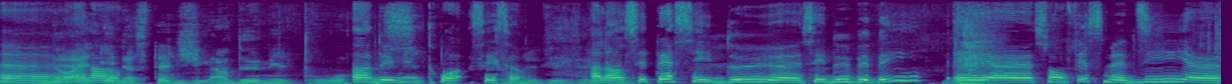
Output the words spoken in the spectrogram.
Euh, Noël alors, et Nostalgie en 2003. En ici. 2003, c'est ça. Alors c'était ces deux, euh, ces deux bébés. Et euh, son fils me dit euh,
